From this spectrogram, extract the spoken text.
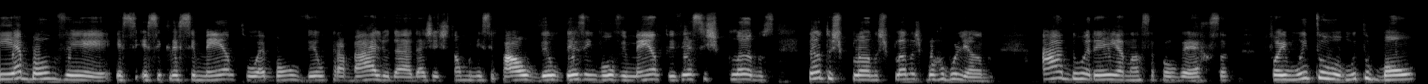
E é bom ver esse, esse crescimento, é bom ver o trabalho da, da gestão municipal, ver o desenvolvimento e ver esses planos, tantos planos, planos borbulhando. Adorei a nossa conversa, foi muito, muito bom.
